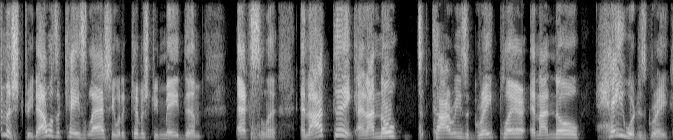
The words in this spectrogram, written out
chemistry. That was a case last year where the chemistry made them excellent. And I think, and I know Kyrie's a great player, and I know Hayward is great,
